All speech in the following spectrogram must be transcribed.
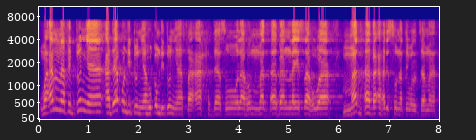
wa anna fid dunya adapun di dunia hukum di dunia fa ahdatsu lahum madhhaban laisa huwa madhhab ahli sunnati wal jamaah.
